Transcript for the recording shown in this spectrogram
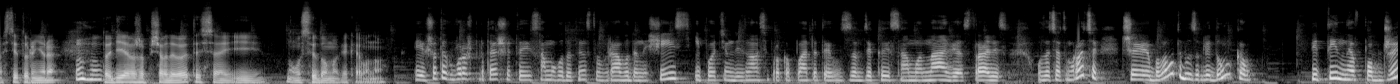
ось ці турніри. Угу. Тоді я вже почав дивитися і ну, усвідомив, яке воно. Якщо ти говориш про те, що ти з самого дитинства грав в 1.6 і потім дізнався про компетитив завдяки саме Na'Vi, Astralis у 20-му році, чи була у тебе взагалі думка піти не в PUBG,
